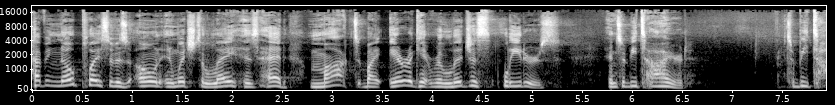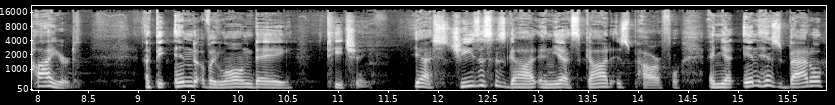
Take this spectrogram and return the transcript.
having no place of his own in which to lay his head, mocked by arrogant religious leaders, and to be tired, to be tired at the end of a long day teaching. Yes, Jesus is God, and yes, God is powerful. And yet, in his battle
